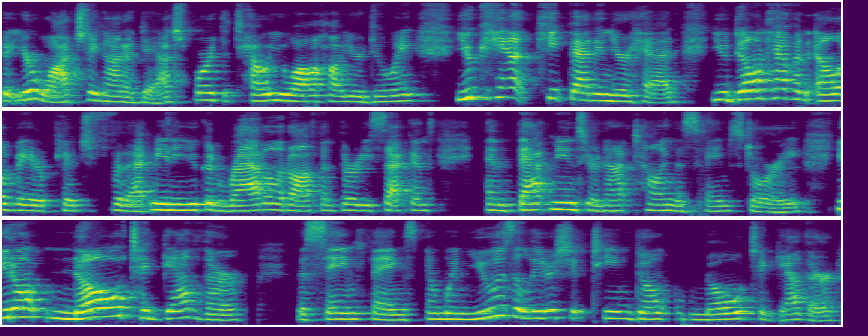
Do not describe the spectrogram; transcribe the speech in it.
that you're watching on a dashboard to tell you all how you're doing, you can't keep that in your head. You don't have an elevator pitch for that, meaning you can rattle it off in 30 seconds. And that means you're not telling the same story. You don't know together the same things. And when you as a leadership team don't know together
